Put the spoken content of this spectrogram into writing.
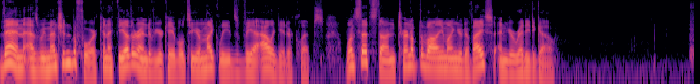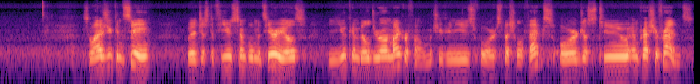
Then, as we mentioned before, connect the other end of your cable to your mic leads via alligator clips. Once that's done, turn up the volume on your device and you're ready to go. So as you can see, with just a few simple materials, you can build your own microphone, which you can use for special effects or just to impress your friends.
